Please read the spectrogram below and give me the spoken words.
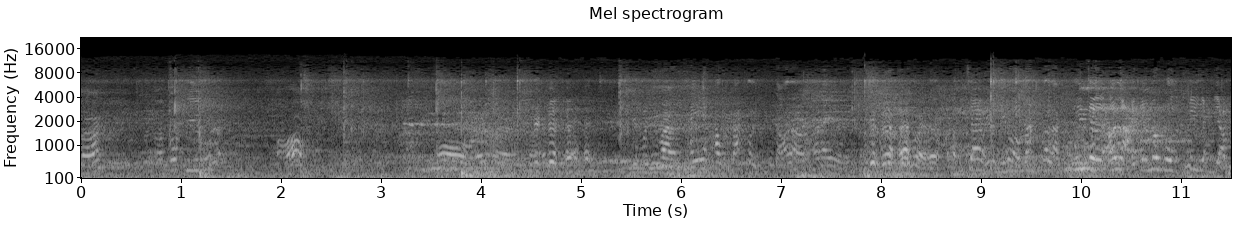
Không? À, có kêu á. Bỏ. Nhưng mà, nhưng mà thấy không bắt rồi chứng tỏ là ở đây rồi sao nhưng mà bắt có là bây giờ ở lại cho nó vô khi vòng vòng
